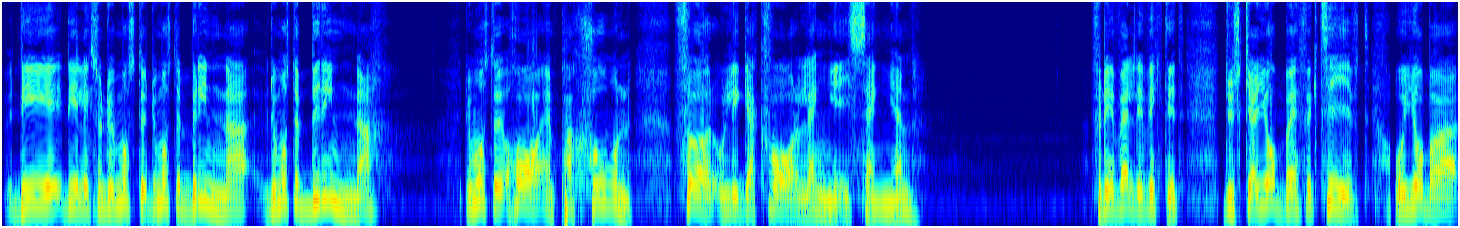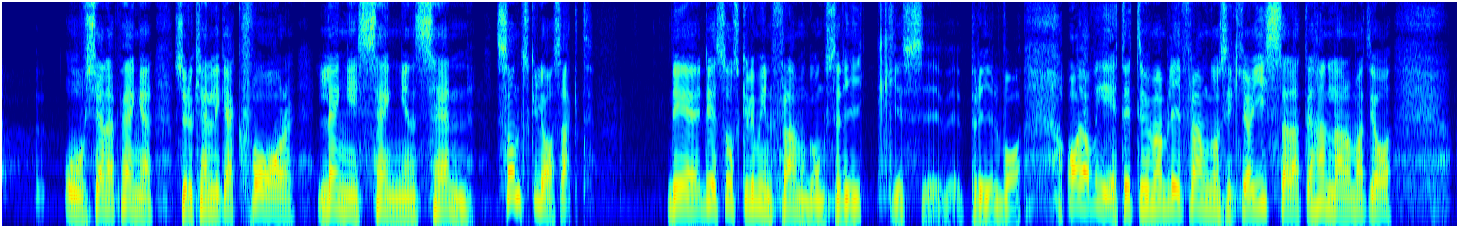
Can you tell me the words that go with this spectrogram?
Det, det är liksom, du, måste, du måste brinna. Du måste brinna. Du måste ha en passion för att ligga kvar länge i sängen. För det är väldigt viktigt. Du ska jobba effektivt och jobba och tjäna pengar så du kan ligga kvar länge i sängen sen. Sånt skulle jag ha sagt. Det, det, så skulle min framgångsrik eh, pryl vara. Ja, jag vet inte hur man blir framgångsrik. Jag gissar att det handlar om att jag,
